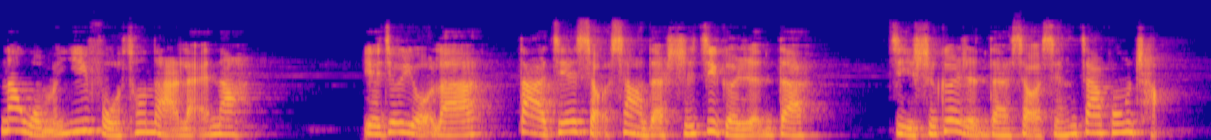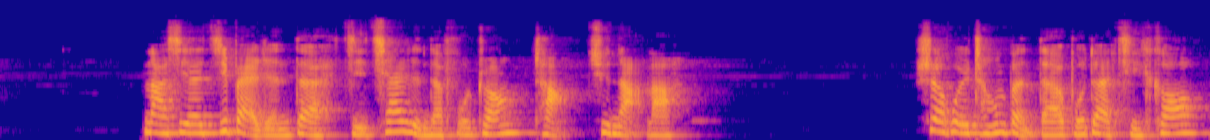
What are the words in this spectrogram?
那我们衣服从哪儿来呢？也就有了大街小巷的十几个人的、几十个人的小型加工厂。那些几百人的、几千人的服装厂去哪儿了？社会成本的不断提高，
